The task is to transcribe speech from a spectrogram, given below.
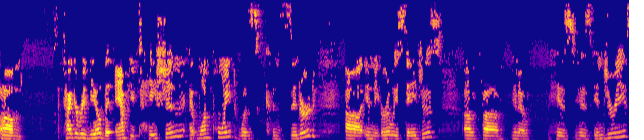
Um, Tiger revealed that amputation at one point was considered uh, in the early stages of uh, you know his his injuries,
